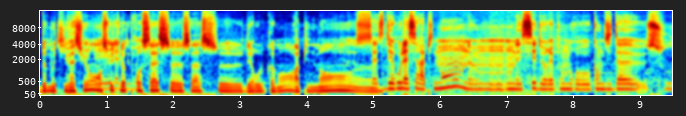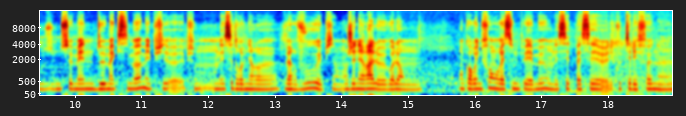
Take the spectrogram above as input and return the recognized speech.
de motivation. Ensuite, le process, euh, ça se déroule comment Rapidement euh Ça se déroule assez rapidement. On, essaie de répondre aux candidats sous une semaine, deux maximum. Et puis, et puis on, essaie de revenir vers vous. Et puis en général, voilà, on encore une fois, on reste une PME, on essaie de passer euh, les coups de téléphone euh,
